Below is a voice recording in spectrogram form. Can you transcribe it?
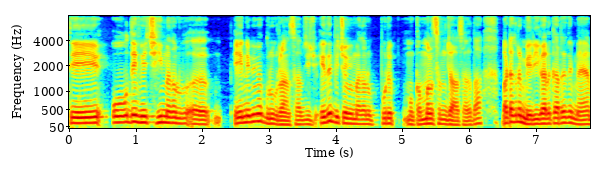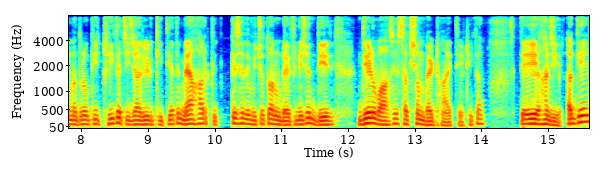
ਤੇ ਉਹਦੇ ਵਿੱਚ ਹੀ ਮੈਂ ਤੁਹਾਨੂੰ ਇਹ ਨਹੀਂ ਵੀ ਮੈਂ ਗੁਰੂ ਗ੍ਰੰਥ ਸਾਹਿਬ ਜੀ ਇਹਦੇ ਵਿੱਚੋਂ ਵੀ ਮੈਂ ਤੁਹਾਨੂੰ ਪੂਰੇ ਮੁਕੰਮਲ ਸਮਝਾ ਸਕਦਾ। ਬਟ ਅਗਰ ਮੇਰੀ ਗੱਲ ਕਰਦੇ ਤੇ ਮੈਂ ਮਤਲਬ ਕਿ ਠੀਕ ਹੈ ਚੀਜ਼ਾਂ ਰੀਡ ਕੀਤੀਆਂ ਤੇ ਮੈਂ ਹਰ ਕਿਸੇ ਦੇ ਵਿੱਚੋਂ ਤੁਹਾਨੂੰ ਡੈਫੀਨੇਸ਼ਨ ਦੇ, ਦੇਣ ਵਾਸਤੇ ਸક્ષਮ ਬੈਠਾ ਇੱਥੇ, ਠੀਕ ਆ? ਤੇ ਹਾਂਜੀ, ਅੱਗੇ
